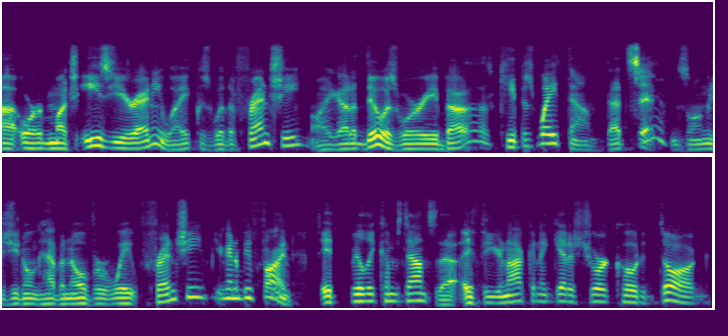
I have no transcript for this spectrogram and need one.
uh, or much easier anyway, because with a Frenchie, all you got to do is worry about uh, keep his weight down. That's it. Yeah. As long as you don't have an overweight Frenchie, you're going to be fine. It really comes down to that. If you're not going to get a short coated dog,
